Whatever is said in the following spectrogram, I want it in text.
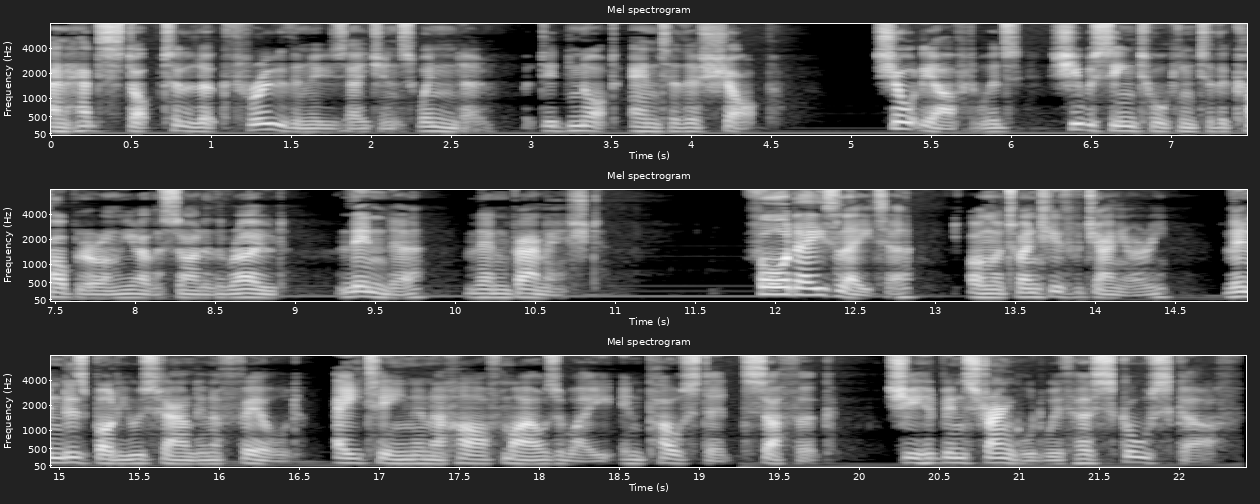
and had stopped to look through the newsagent's window, but did not enter the shop. Shortly afterwards, she was seen talking to the cobbler on the other side of the road. Linda then vanished. Four days later, on the 20th of January, Linda's body was found in a field, 18 and a half miles away in Polstead, Suffolk. She had been strangled with her school scarf.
